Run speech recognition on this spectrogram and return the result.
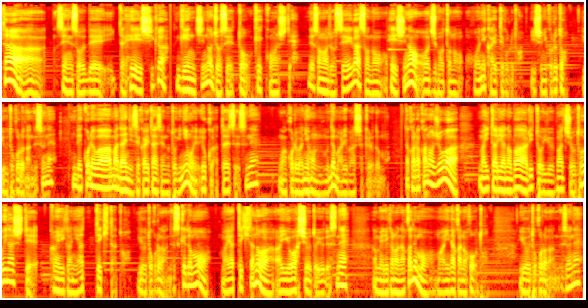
た戦争で行った兵士が現地の女性と結婚して、で、その女性がその兵士の地元の方に帰ってくると、一緒に来るというところなんですよね。で、これはまあ第二次世界大戦の時にもよくあったやつですね。まあこれは日本でもありましたけれども。だから彼女は、まあ、イタリアのバーリという街を飛び出してアメリカにやってきたというところなんですけども、まあ、やってきたのはアイオワ州というですね、アメリカの中でもまあ田舎の方というところなんですよね。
